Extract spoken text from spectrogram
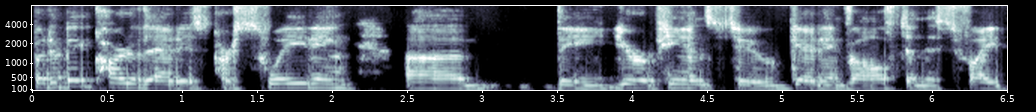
But a big part of that is persuading um, the Europeans to get involved in this fight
